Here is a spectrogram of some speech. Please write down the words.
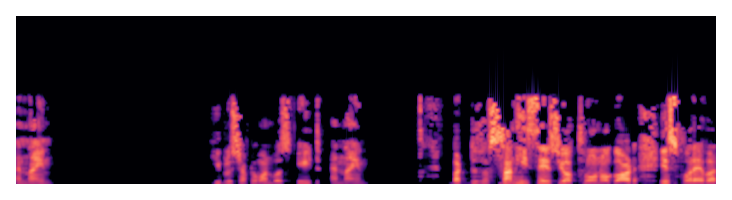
and 9. Hebrews chapter 1 verse 8 and 9. But the son, he says, your throne, O God, is forever.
